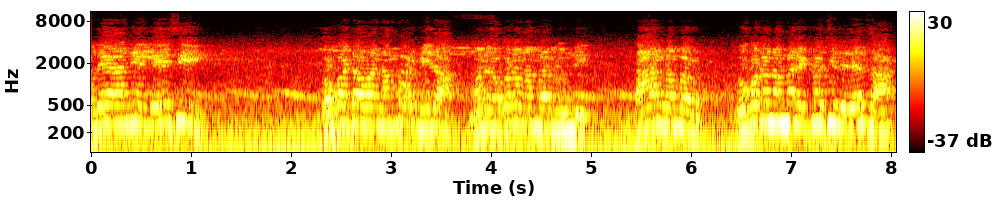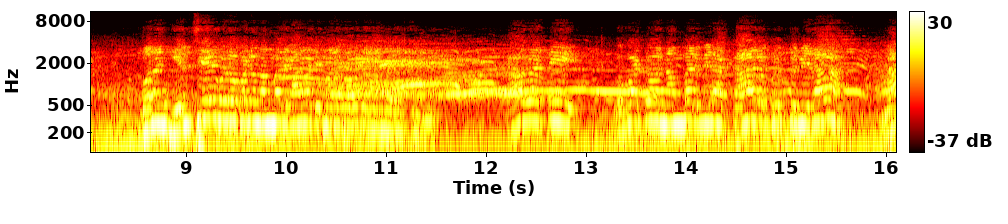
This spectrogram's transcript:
ఉదయాన్నే లేచి ఒకటవ నంబర్ మీద మన ఒకటో నంబర్ ఉంది కార్ నంబర్ ఒకటో నంబర్ ఎట్లొచ్చింది తెలుసా మనం గెలిచేది కూడా ఒకటో నంబర్ కాబట్టి మనకు ఒకటో నంబర్ వచ్చింది కాబట్టి ఒకటో నంబర్ మీద కారు గుర్తు మీద నా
